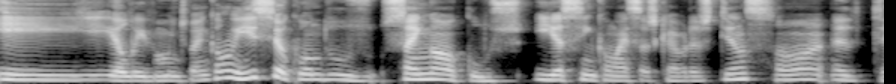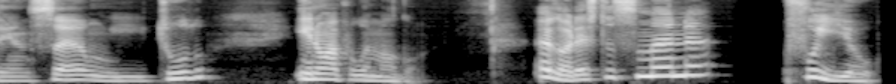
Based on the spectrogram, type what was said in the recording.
E eu lido muito bem com isso. Eu conduzo sem óculos e assim com essas quebras de tensão, de tensão e tudo e não há problema algum. Agora, esta semana fui eu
